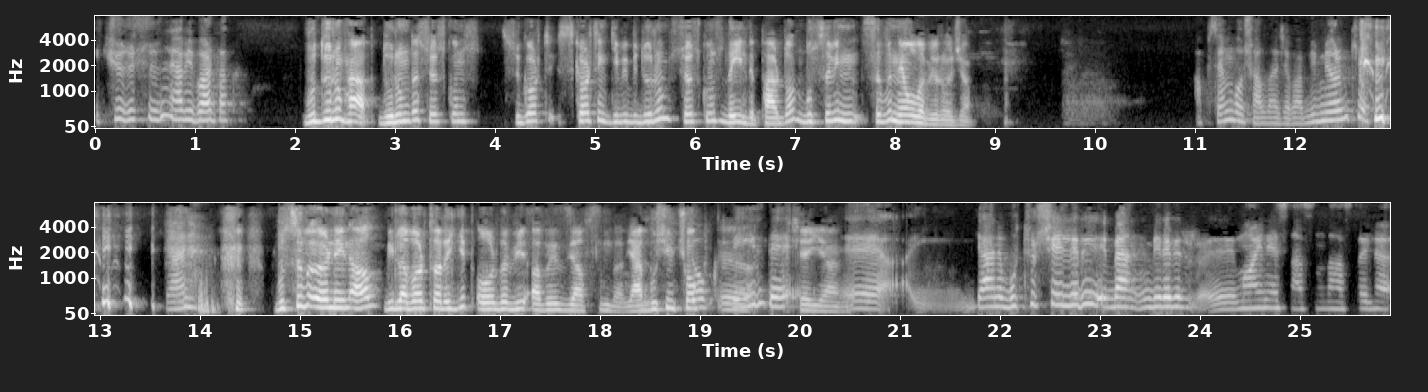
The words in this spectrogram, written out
200-300 ne ya bir bardak. Bu durum ha durumda söz konusu skirting gibi bir durum söz konusu değildi pardon. Bu sıvı sıvı ne olabilir hocam? Hapse mi boşaldı acaba? Bilmiyorum ki. Yani Bu sıvı örneğini al, bir laboratuvara git, orada bir analiz yapsınlar. Yani bu şimdi çok yok e, değil de şey yani. e, yani bu tür şeyleri ben birebir e, muayene esnasında hastayla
